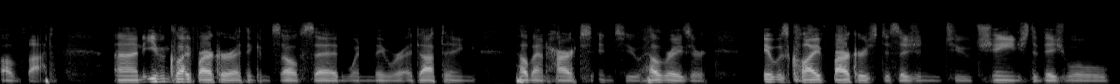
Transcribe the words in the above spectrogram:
of that? And even Clive Barker, I think himself said when they were adapting Hellbound Heart into Hellraiser, it was Clive Barker's decision to change the visual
